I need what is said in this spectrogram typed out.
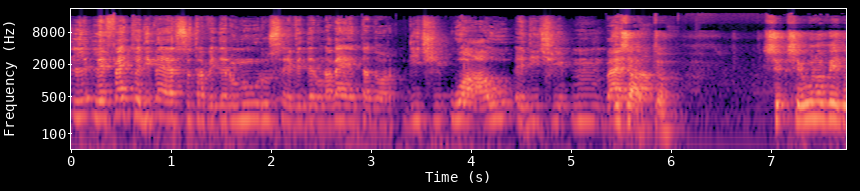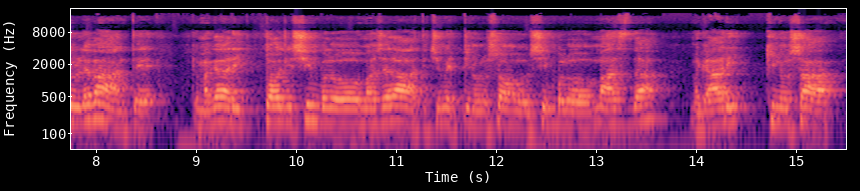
l- l'effetto è diverso tra vedere un Urus e vedere una Ventador. Dici wow e dici mm, bella. Esatto. Se, se uno vede un Levante che magari togli il simbolo Maserati, ci metti, non lo so, il simbolo Mazda, magari chi non sa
